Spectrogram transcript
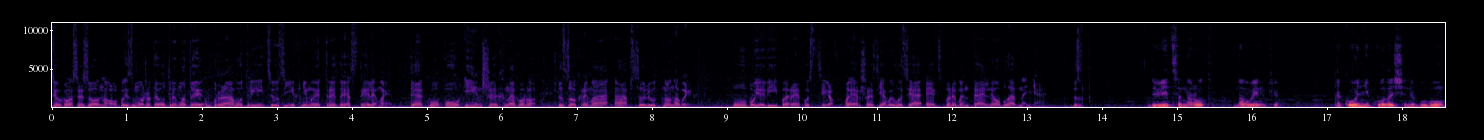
Цього сезону ви зможете отримати браво трійцю з їхніми 3D-стилями та купу інших нагород, зокрема абсолютно нових. У бойовій перепустці вперше з'явилося експериментальне обладнання. З- Дивіться, народ, новинки. Такого ніколи ще не було.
